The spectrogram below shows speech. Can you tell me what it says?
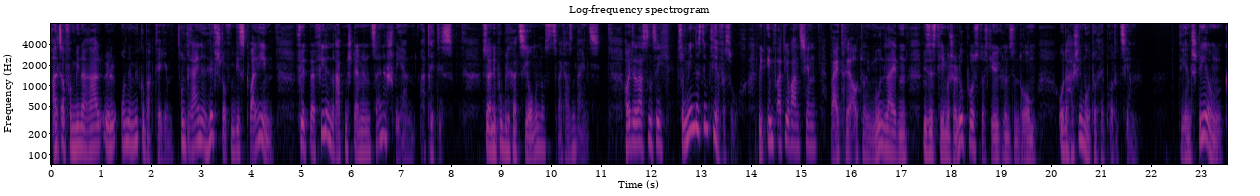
als auch von Mineralöl ohne Mykobakterien und reinen Hilfsstoffen wie Squalin führt bei vielen Rattenstämmen zu einer schweren Arthritis. So eine Publikation aus 2001. Heute lassen sich zumindest im Tierversuch mit Impfadjuvantien weitere Autoimmunleiden wie systemischer Lupus, das Jögren-Syndrom oder Hashimoto reproduzieren. Die Entstehung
